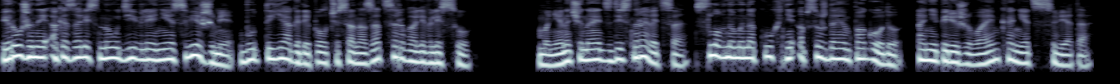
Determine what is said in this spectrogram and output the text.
Пирожные оказались на удивление свежими, будто ягоды полчаса назад сорвали в лесу. Мне начинает здесь нравиться, словно мы на кухне обсуждаем погоду, а не переживаем конец света.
